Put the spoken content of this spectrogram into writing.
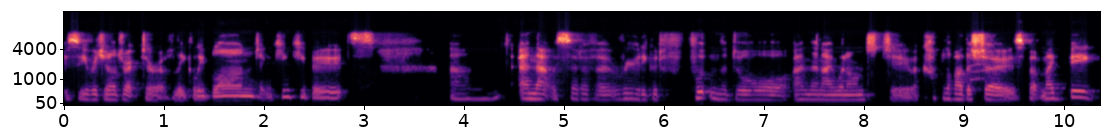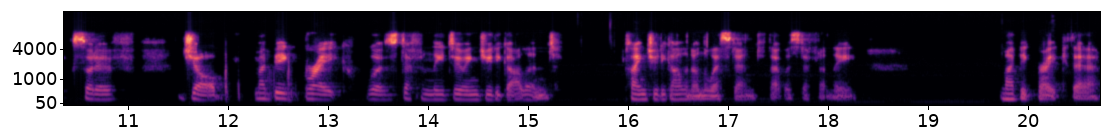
is the original director of Legally Blonde and Kinky Boots. Um, and that was sort of a really good foot in the door. And then I went on to do a couple of other shows. But my big sort of job, my big break was definitely doing Judy Garland, playing Judy Garland on the West End. That was definitely my big break there.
